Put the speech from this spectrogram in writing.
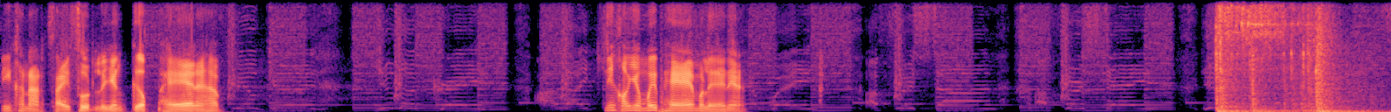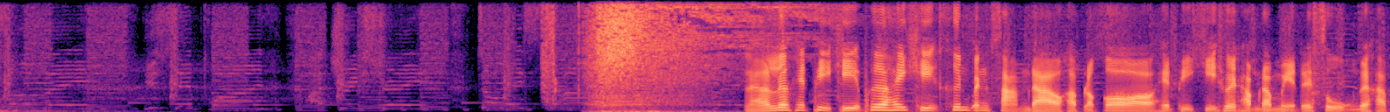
นี่ขนาดใส่สุดแล้วยังเกือบแพ้นะครับ นี่เขายังไม่แพ้มาเลยเนี่ย แล้วเลือก HP คีเพื่อให้คีขึ้นเป็น 3 ดาวครับ แล้วก็ HP คีช่วยทำดาเมจได้สูงด้วยครับ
